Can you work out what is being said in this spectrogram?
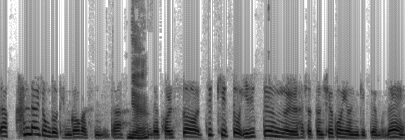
딱 한 달 정도 된 것 같습니다. 예. 근데 벌써 특히 또 1등을 하셨던 최고위원이기 때문에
